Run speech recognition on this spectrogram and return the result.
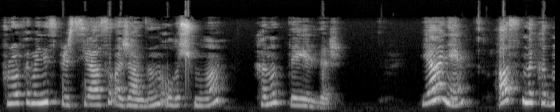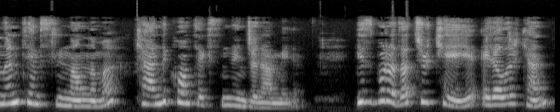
profeminist bir siyasal ajandanın oluşumuna kanıt değildir. Yani aslında kadınların temsilinin anlamı kendi kontekstinde incelenmeli. Biz burada Türkiye'yi ele alırken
